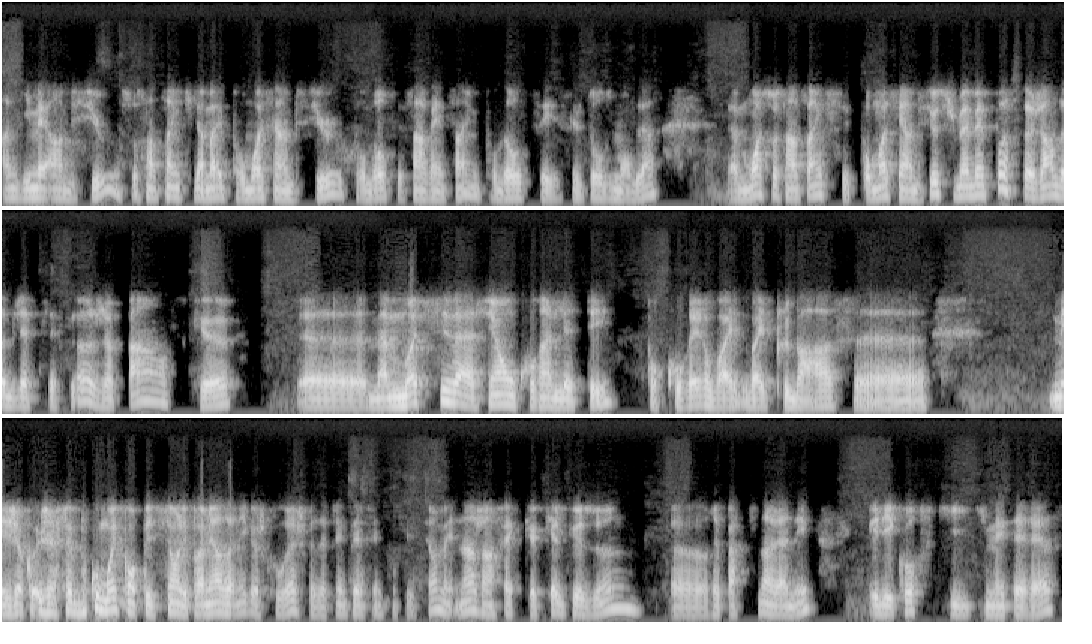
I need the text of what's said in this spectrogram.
entre guillemets ambitieux, 65 km pour moi c'est ambitieux, pour d'autres c'est 125, pour d'autres c'est le tour du Mont Blanc. Euh, moi, 65, c'est pour moi, c'est ambitieux. Si je ne mets pas ce genre d'objectif-là, je pense que euh, ma motivation au courant de l'été pour courir va être, va être plus basse. Euh, mais j'ai fait beaucoup moins de compétitions. Les premières années que je courais, je faisais plein de, plein de compétitions. Maintenant, j'en fais que quelques-unes réparties dans l'année et des courses qui, qui m'intéressent.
